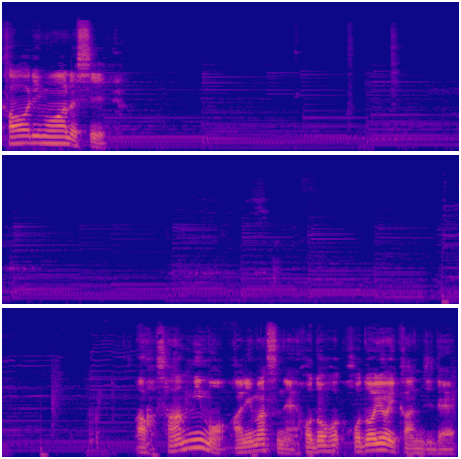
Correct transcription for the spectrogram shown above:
香りもあるし。あ、酸味もありますね。ほど、ほどよい感じで。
